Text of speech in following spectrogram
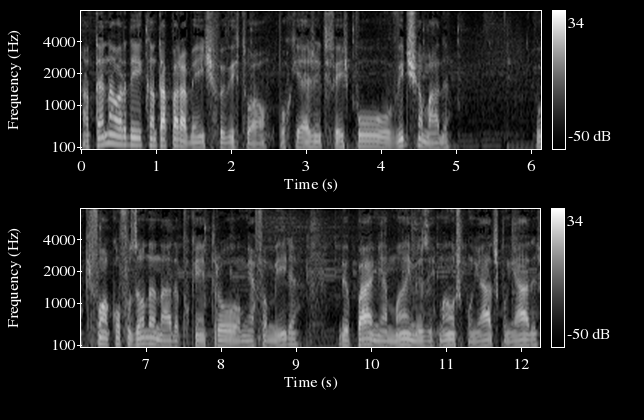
Até na hora de cantar parabéns foi virtual, porque a gente fez por vídeo chamada. O que foi uma confusão danada, porque entrou minha família, meu pai, minha mãe, meus irmãos, cunhados, cunhadas.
